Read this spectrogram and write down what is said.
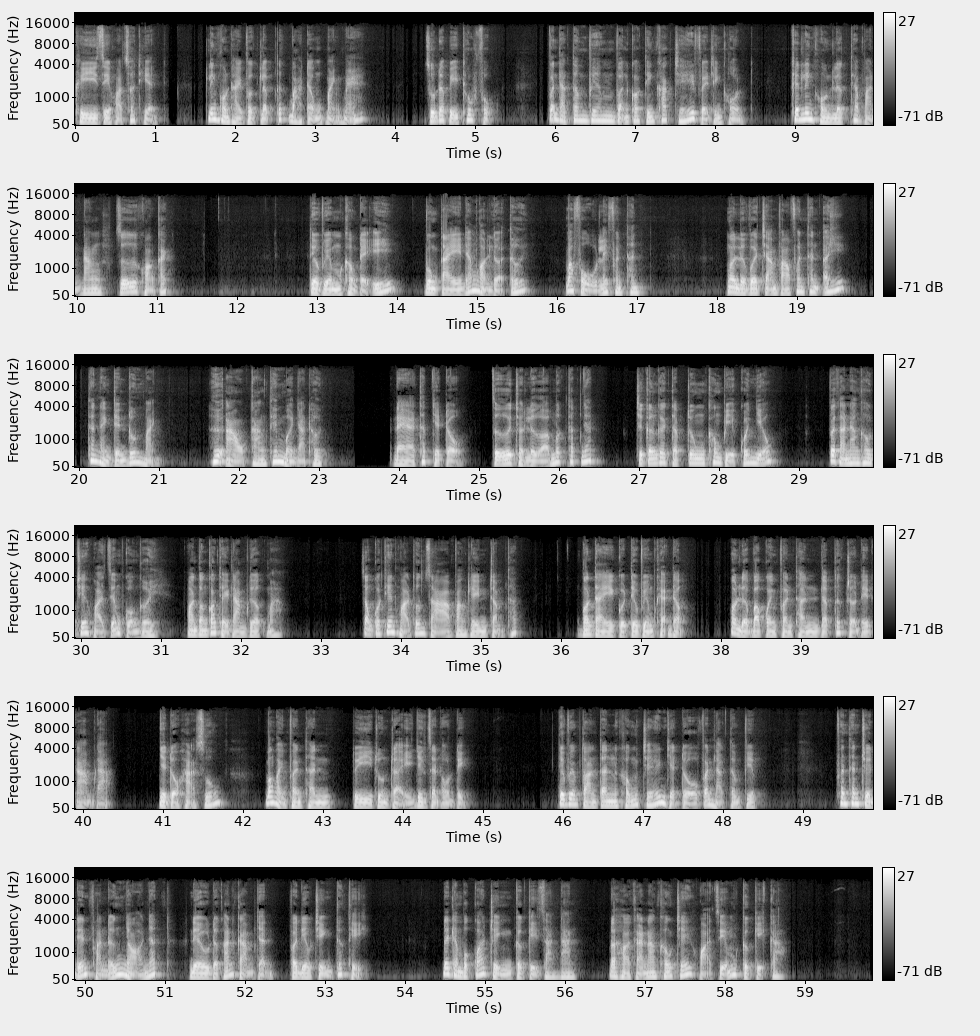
Khi di hỏa xuất hiện, linh hồn hải vực lập tức ba động mạnh mẽ. Dù đã bị thu phục, vẫn lạc tâm viêm vẫn có tính khắc chế về linh hồn, khiến linh hồn lực theo bản năng giữ khoảng cách. Tiêu viêm không để ý, vùng tay ném ngọn lửa tới, bao phủ lấy phân thân. Ngọn lửa vừa chạm vào phân thân ấy, thân hành tiền run mạnh, hư ảo càng thêm mờ nhạt hơn. Đè thấp nhiệt độ, giữ cho lửa mức thấp nhất, chỉ cần ngươi tập trung không bị quấy nhiễu. Với khả năng khống chế hỏa diễm của người, hoàn toàn có thể làm được mà. Giọng của thiên hỏa tôn giả vang lên trầm thấp. Ngón tay của tiêu viêm khẽ động, ngọn lửa bao quanh phần thân lập tức trở nên ảm đạm. Nhiệt độ hạ xuống, bóng ảnh phần thân tuy run rẩy nhưng dần ổn định. Tiêu viêm toàn thân khống chế nhiệt độ vẫn lạc tâm viêm. phần thân truyền đến phản ứng nhỏ nhất đều được hắn cảm nhận và điều chỉnh tức thì. Đây là một quá trình cực kỳ gian nan, đòi hỏi khả năng khống chế hỏa diễm cực kỳ cao.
